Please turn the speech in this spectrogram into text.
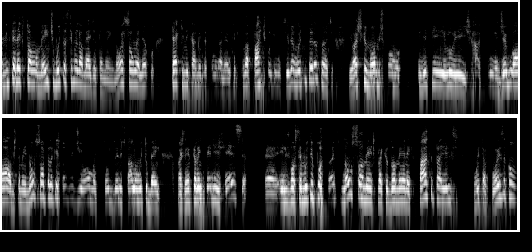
intelectualmente muito acima da média também. Não é só um elenco tecnicamente acima da média. Essa parte cognitiva é muito interessante. Eu acho que nomes como Felipe Luiz, Rafinha, Diego Alves também, não só pela questão do idioma, que todos eles falam muito bem, mas também pela inteligência, é, eles vão ser muito importantes, não somente para que o Domenech passe para eles muita coisa, como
